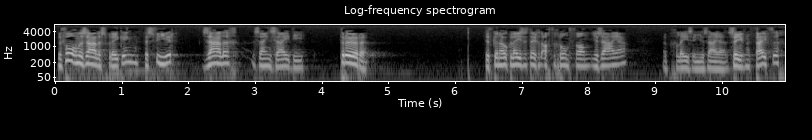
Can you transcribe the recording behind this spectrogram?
De volgende zaligspreking, vers 4. Zalig zijn zij die treuren. Dit kunnen we ook lezen tegen de achtergrond van Jezaja. Ik heb gelezen in Jezaja 57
